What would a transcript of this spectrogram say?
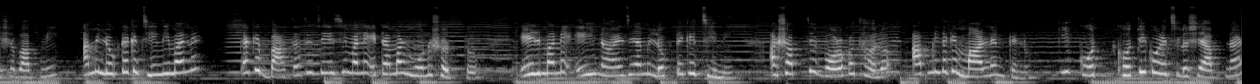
এসব আপনি? আমি লোকটাকে চিনি মানে? তাকে বাঁচাতে চেয়েছি মানে এটা আমার মনুষ্যত্ব। এর মানে এই নয় যে আমি লোকটাকে চিনি। আর সবচেয়ে বড় কথা হলো, আপনি তাকে মারলেন কেন? কি ক্ষতি করেছিল সে আপনার?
